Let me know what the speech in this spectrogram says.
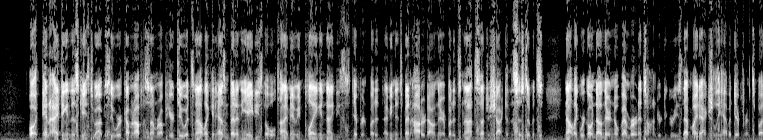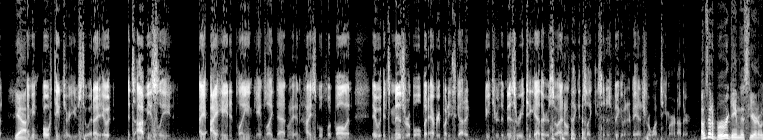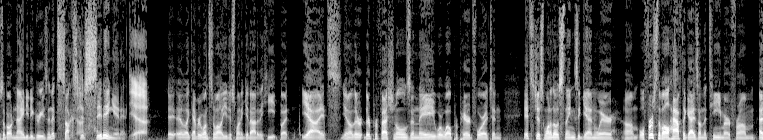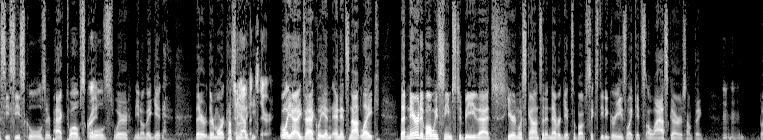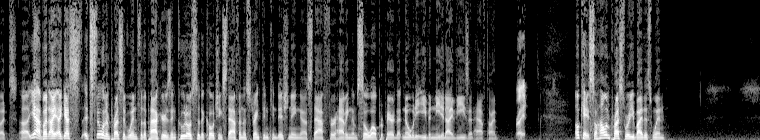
Well, and I think in this case too, obviously we're coming off the summer up here too. It's not like it hasn't been in the 80s the whole time. I mean, playing in 90s is different, but it, I mean it's been hotter down there, but it's not such a shock to the system. It's not like we're going down there in November and it's 100 degrees. That might actually have a difference, but Yeah. I mean both teams are used to it. I, it it's obviously I, I hated playing in games like that in high school football, and it, it's miserable. But everybody's got to be through the misery together. So I don't think it's like you said as big of an advantage for one team or another. I was at a Brewer game this year and it was about 90 degrees, and it sucks just sitting in it. Yeah, Uh, uh, Like every once in a while, you just want to get out of the heat. But yeah, it's you know they're they're professionals and they were well prepared for it. And it's just one of those things again where, um, well, first of all, half the guys on the team are from SEC schools or Pac-12 schools, right. where you know they get they're they're more accustomed it to the heat. There. Well, yeah, exactly, and and it's not like that narrative always seems to be that here in Wisconsin it never gets above 60 degrees like it's Alaska or something. Mm-hmm. But uh, yeah, but I, I, guess it's still an impressive win for the Packers, and kudos to the coaching staff and the strength and conditioning uh, staff for having them so well prepared that nobody even needed IVs at halftime. Right. Okay, so how impressed were you by this win?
